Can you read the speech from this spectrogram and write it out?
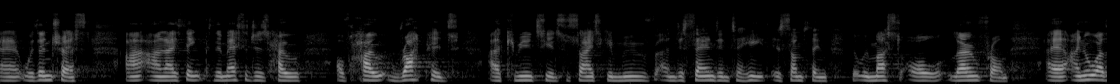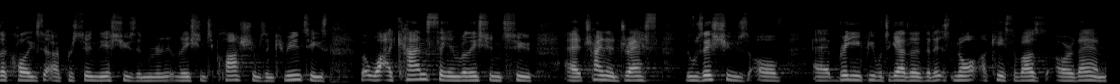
uh, with interest. Uh, and I think the messages how, of how rapid a community and society can move and descend into hate is something that we must all learn from. Uh, I know other colleagues that are pursuing the issues in re relation to classrooms and communities, but what I can say in relation to uh, trying to address those issues of uh, bringing people together, that it's not a case of us or them.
